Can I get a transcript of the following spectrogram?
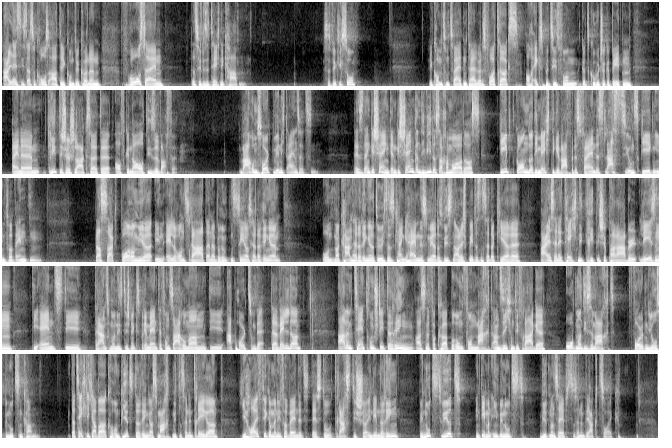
Alles ist also großartig und wir können froh sein, dass wir diese Technik haben. Ist das wirklich so? Wir kommen zum zweiten Teil meines Vortrags, auch explizit von Götz Kubitschek gebeten, eine kritische Schlagseite auf genau diese Waffe. Warum sollten wir nicht einsetzen? Es ist ein Geschenk, ein Geschenk an die Widersacher Mordors. Gebt Gondor die mächtige Waffe des Feindes, lasst sie uns gegen ihn verwenden. Das sagt Boromir in Elrons Rat, einer berühmten Szene aus Herr der Ringe. Und man kann Herr der Ringe natürlich, das ist kein Geheimnis mehr, das wissen alle spätestens seit der Kehre, als eine technikkritische Parabel lesen. Die Ents, die transhumanistischen Experimente von Saruman, die Abholzung der, der Wälder. Aber im Zentrum steht der Ring als eine Verkörperung von Macht an sich und die Frage, ob man diese Macht folgenlos benutzen kann. Tatsächlich aber korrumpiert der Ring als Machtmittel seinen Träger. Je häufiger man ihn verwendet, desto drastischer. Indem der Ring benutzt wird, indem man ihn benutzt, wird man selbst zu seinem Werkzeug.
